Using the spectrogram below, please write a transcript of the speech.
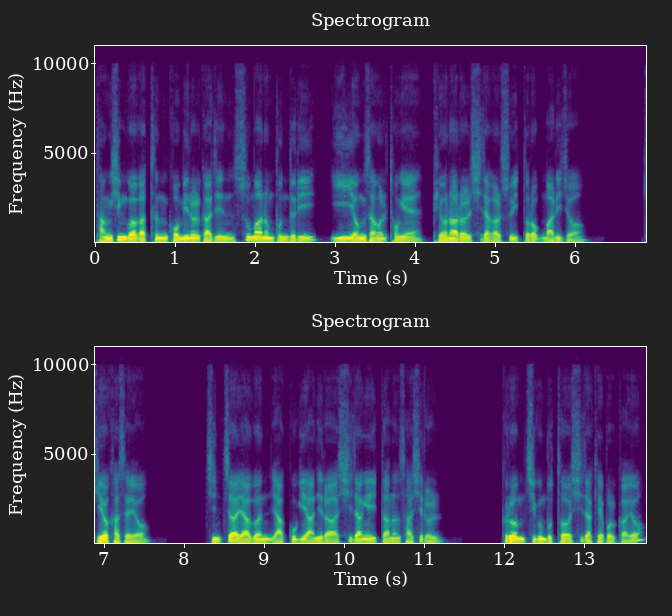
당신과 같은 고민을 가진 수많은 분들이 이 영상을 통해 변화를 시작할 수 있도록 말이죠. 기억하세요. 진짜 약은 약국이 아니라 시장에 있다는 사실을. 그럼 지금부터 시작해 볼까요?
